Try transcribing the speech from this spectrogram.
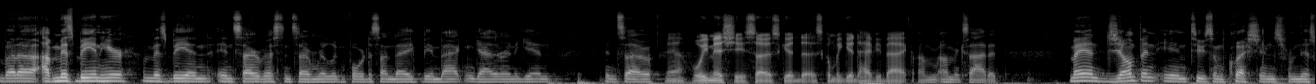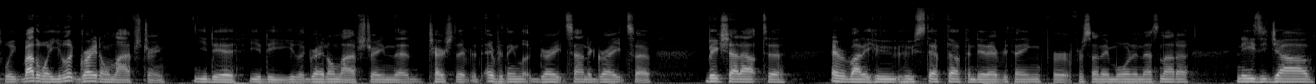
But uh, I've missed being here. I miss being in service, and so I'm really looking forward to Sunday being back and gathering again. And so Yeah, we miss you, so it's good. To, it's gonna be good to have you back. I'm I'm excited. Man, jumping into some questions from this week. By the way, you look great on live stream. You did. You did. You look great on live stream. The church, everything looked great, sounded great. So, big shout out to everybody who who stepped up and did everything for for Sunday morning. That's not a an easy job.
